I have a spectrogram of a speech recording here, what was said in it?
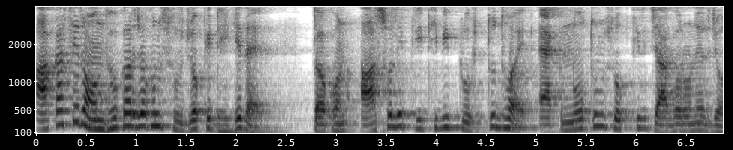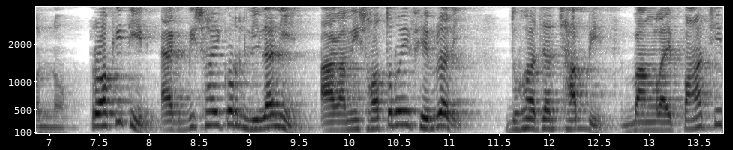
আকাশের অন্ধকার যখন সূর্যকে ঢেকে দেয়, তখন আসলে পৃথিবী প্রস্তুত হয় এক নতুন শক্তির জাগরণের জন্য। প্রকৃতির এক বিষয়কর লীলা নিয়ে আগামী সতেরোই ফেব্রুয়ারি দু হাজার ছাব্বিশ বাংলায় পাঁচই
